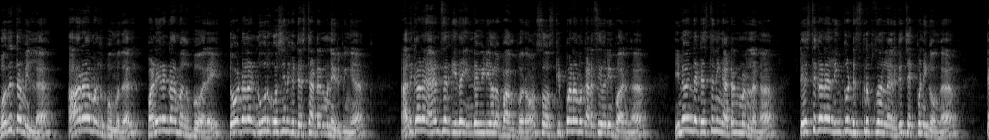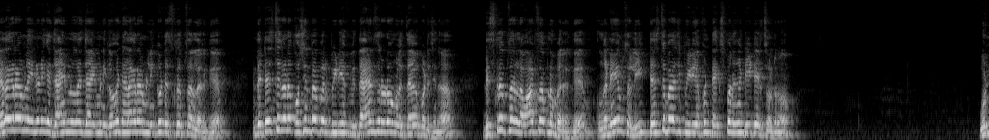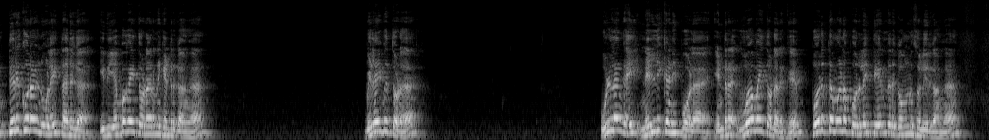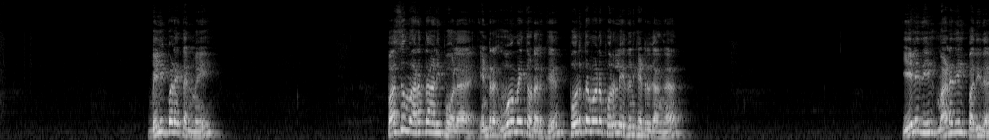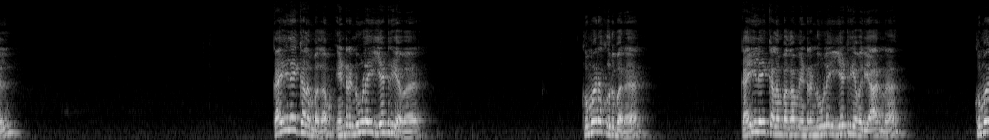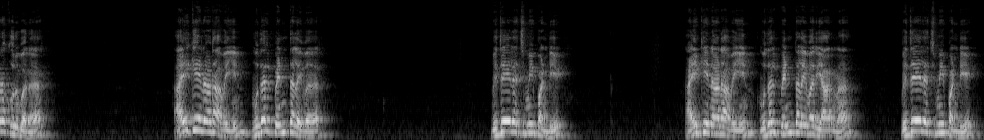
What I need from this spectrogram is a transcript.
பொது தமிழில் ஆறாம் வகுப்பு முதல் பன்னிரெண்டாம் வகுப்பு வரை டோட்டலாக நூறு கொஸ்டினுக்கு டெஸ்ட் அட்டன் பண்ணியிருப்பீங்க. அதுக்கான ஆன்சர் கீ தான் இந்த வீடியோவில் பார்க்க போகிறோம் ஸோ ஸ்கிப் பண்ணாமல் கடைசி வரையும் பாருங்கள் இன்னும் இந்த டெஸ்ட்டை நீங்கள் அட்டன் பண்ணலன்னா டெஸ்ட்டுக்கான லிங்க்கும் டிஸ்கிரிப்ஷனில் இருக்குது செக் பண்ணிக்கோங்க. டெலகிராமில் இன்னும் நீங்கள் ஜாயின் பண்ணலாம் ஜாயின் பண்ணிக்கோங்க. டெலகிராம் லிங்க்கும் டிஸ்கிரிப்ஷனில் இருக்குது இந்த டெஸ்ட்டுக்கான கொஸ்டின் பேப்பர் பிடிஎஃப் வித் ஆன்சரோட உங்களுக்கு தேவைப்படுச்சுன்னா டிஸ்கிரிப்ஷனில் வாட்ஸ்அப் நம்பர் இருக்குது உங்கள் நேம் சொல்லி டெஸ்ட் பேட்ச் பிடிஎஃப்னு டெக்ஸ்ட் பண்ணுங்கள் டீட்டெயில் சொல்கிறோம் உன் திருக்குறள் நூலை தருக. இது எவ்வகை தொடர்னு கேட்டிருக்காங்க. விளைவு தொடர். உள்ளங்கை நெல்லிக்கனி போல என்ற உவமை தொடருக்கு பொருத்தமான பொருளை தேர்ந்தெடுக்கணும்னு சொல்லியிருக்காங்க. வெளிப்படைத்தன்மை. பசு மரத்தாணி போல என்ற உவமை தொடருக்கு பொருத்தமான பொருள் எதுன்னு கேட்டிருக்காங்க. எளிதில் மனதில் பதிதல். கைலை கலம்பகம் என்ற நூலை இயற்றியவர் குமரகுருபரர். கைலை கலம்பகம் என்ற நூலை இயற்றியவர் யார்னா? குமரகுருபரர். ஐக்கிய நாடு அவையின் முதல் பெண் தலைவர் விஜயலட்சுமி பண்டிட். ஐக்கிய நாடு அவையின் முதல் பெண் தலைவர் யார்னா? விஜயலட்சுமி பண்டிட்.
